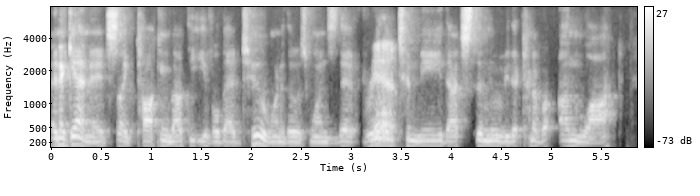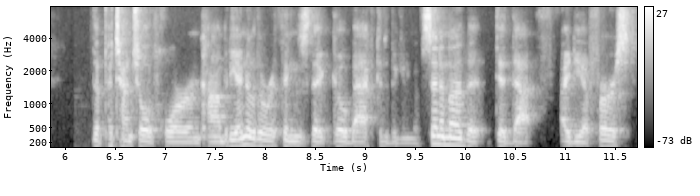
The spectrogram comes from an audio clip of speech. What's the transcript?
and again, it's like talking about the Evil Dead 2, one of those ones that really, yeah. to me, that's the movie that kind of unlocked the potential of horror and comedy. I know there were things that go back to the beginning of cinema that did that idea first,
